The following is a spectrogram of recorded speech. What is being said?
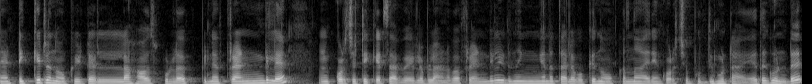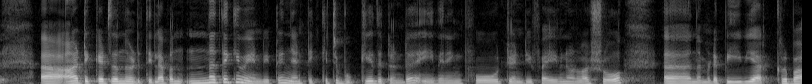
ഞാൻ ടിക്കറ്റ് നോക്കിയിട്ട് എല്ലാം ഹൗസ്ഫുള്ള് പിന്നെ ഫ്രണ്ടിൽ കുറച്ച് ടിക്കറ്റ്സ് അവൈലബിൾ ആണ്. അപ്പോൾ ഫ്രണ്ടിൽ ഇരുന്ന് ഇങ്ങനെ തലപൊക്കി നോക്കുന്ന കാര്യം കുറച്ച് ബുദ്ധിമുട്ടായത് കൊണ്ട് ആ ടിക്കറ്റ്സ് ഒന്നും എടുത്തില്ല. അപ്പം ഇന്നത്തേക്ക് വേണ്ടിയിട്ട് ഞാൻ ടിക്കറ്റ് ബുക്ക് ചെയ്തിട്ടുണ്ട്. ഈവനിങ് ഫോർ ട്വന്റി ഫൈവിനുള്ള ഷോ നമ്മുടെ P V R Kripa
